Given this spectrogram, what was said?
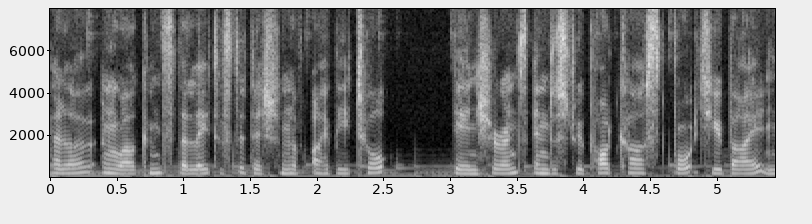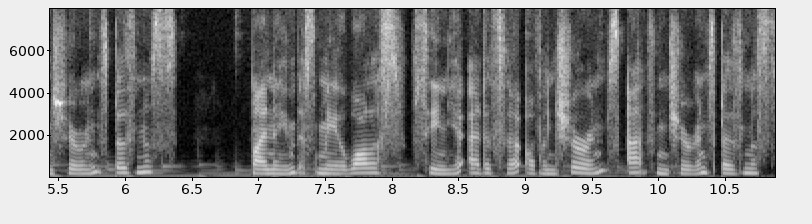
Hello, and welcome to the latest edition of IB Talk, the insurance industry podcast brought to you by Insurance Business. My name is Mia Wallace, Senior Editor of Insurance at Insurance Business,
